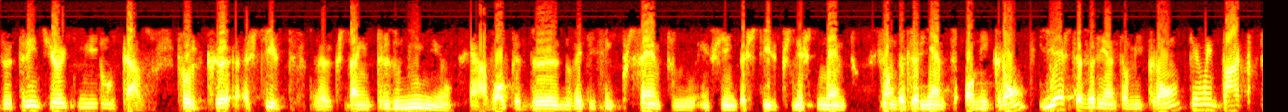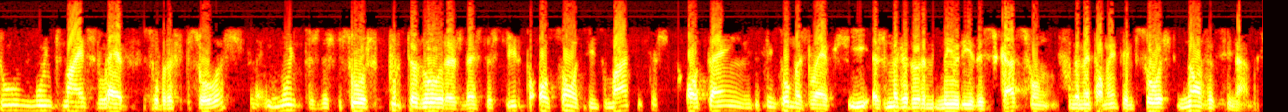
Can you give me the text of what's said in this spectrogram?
de 38 mil casos porque a estirpe eh, que está em predomínio à volta de 95%, enfim, das estirpes neste momento são da variante Omicron e esta variante Omicron tem um impacto muito mais leve sobre as pessoas. Muitas das pessoas portadoras desta estirpe ou são assintomáticas ou têm sintomas leves e a esmagadora maioria destes casos são fundamentalmente em pessoas não vacinadas,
